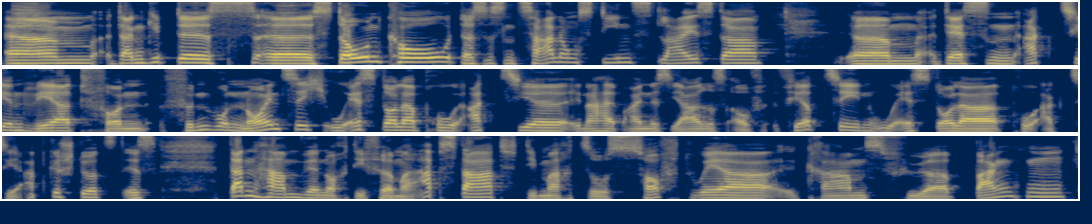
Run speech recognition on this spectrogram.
Ähm, dann gibt es äh, StoneCo, das ist ein Zahlungsdienstleister ähm, dessen Aktienwert von 95 US-Dollar pro Aktie innerhalb eines Jahres auf 14 US-Dollar pro Aktie abgestürzt ist. Dann haben wir noch die Firma Upstart, die macht so Software-Krams für Banken,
